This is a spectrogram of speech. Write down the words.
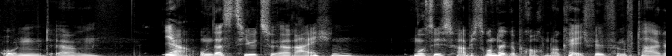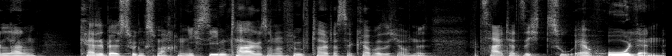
Und ähm, ja, um das Ziel zu erreichen, muss ich, habe ich es runtergebrochen. Okay, ich will fünf Tage lang Kettlebell Swings machen. Nicht sieben Tage, sondern fünf Tage, dass der Körper sich auch eine Zeit hat, sich zu erholen.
